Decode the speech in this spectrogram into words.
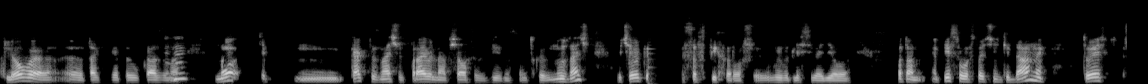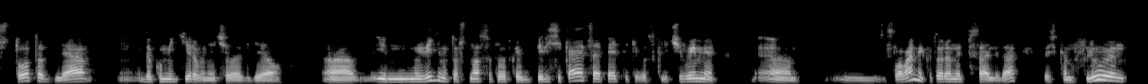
клевое, э, так как это указано. Mm-hmm. Но как ты, значит, правильно общался с бизнесом? Такой, ну, значит, у человека софты хорошие, вывод для себя делаю. Потом описывал источники данных, то есть что-то для документирования человек делал. А, и мы видим то, что у нас это вот как бы пересекается опять-таки вот с ключевыми словами, которые написали, да, то есть Confluence,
